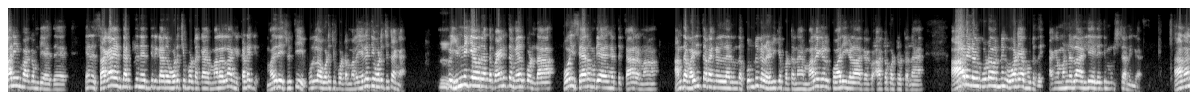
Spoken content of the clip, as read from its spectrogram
ஆரியும் பார்க்க முடியாது ஏன்னா சகாயம் தடுத்து நிறுத்திருக்காரு உடைச்சு போட்ட க மலையெல்லாம் அங்க கிடக்கு. மதுரையை சுத்தி ஃபுல்லா உடைச்சு போட்ட மலை எல்லாத்தையும் உடைச்சிட்டாங்க. இப்ப இன்னைக்கு அவர் அந்த பயணத்தை மேற்கொண்டா போய் சேர முடியாதுங்கிறதுக்கு காரணம் அந்த வழித்தடங்கள்ல இருந்த குன்றுகள் அழிக்கப்பட்டன மலைகள் குவாரிகளாக ஆக்கப்பட்டு விட்டன. ஆறுகள் கூட வந்து ஓடையா போட்டுது அங்க மண்ணெல்லாம் அள்ளி எல்லாத்தையும் முடிச்சிட்டானுங்க. அதனால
